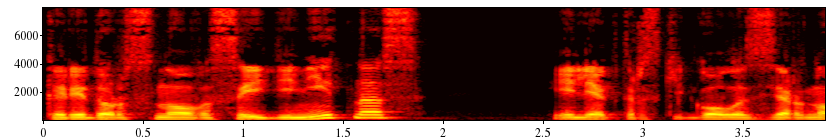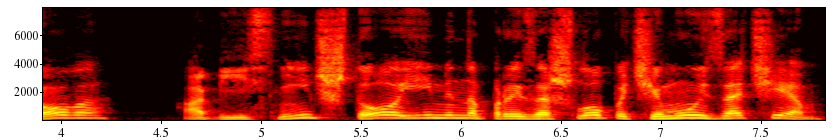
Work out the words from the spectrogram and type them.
Коридор снова соединит нас, и лекторский голос Зернова объяснит, что именно произошло, почему и зачем.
